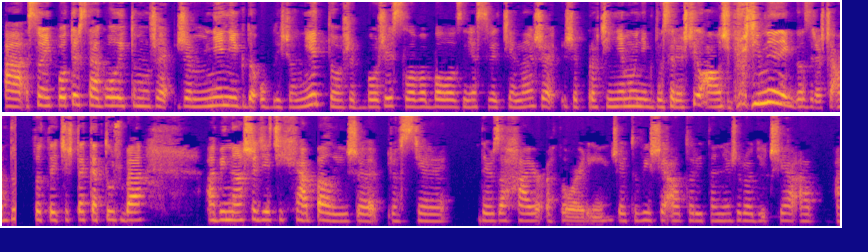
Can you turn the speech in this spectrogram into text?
a som ich potrestala kvôli tomu, že, že mne niekto ubližil. Nie to, že Božie slovo bolo znesvetené, že, že proti nemu niekto zrešil, ale že proti mne niekto zrešil. A to, to je tiež taká tužba, aby naše deti chápali, že proste there's a higher authority, že je tu vyššia autorita než rodičia a, a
